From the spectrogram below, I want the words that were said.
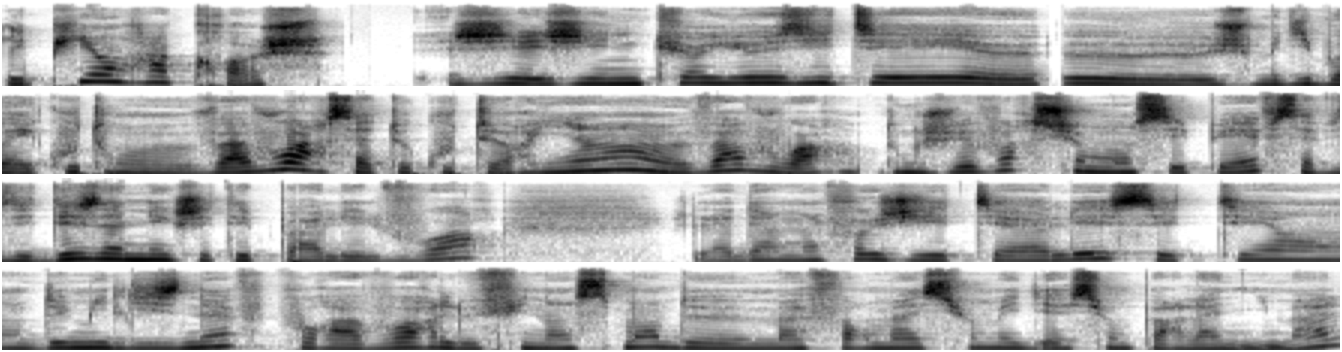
Et puis, on raccroche j'ai une curiosité. Euh, euh, je me dis bah écoute, on va voir, ça te coûte rien, euh, va voir. Donc je vais voir sur mon CPF. Ça faisait des années que j'étais pas allée le voir. La dernière fois que j'y étais allée, c'était en 2019 pour avoir le financement de ma formation médiation par l'animal.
